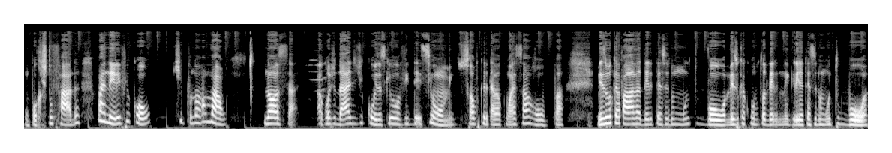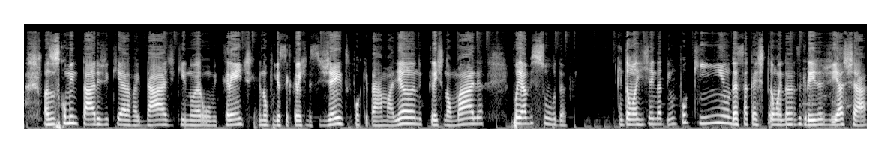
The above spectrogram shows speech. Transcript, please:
um pouco estufada, mas nele ficou tipo normal. Nossa, a quantidade de coisas que eu ouvi desse homem, só porque ele estava com essa roupa. Mesmo que a palavra dele tenha sido muito boa, mesmo que a conduta dele na igreja tenha sido muito boa, mas os comentários de que era vaidade, que não era um homem crente, que não podia ser crente desse jeito, porque estava malhando, que crente não malha, foi absurda. Então a gente ainda tem um pouquinho dessa questão aí das igrejas de achar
